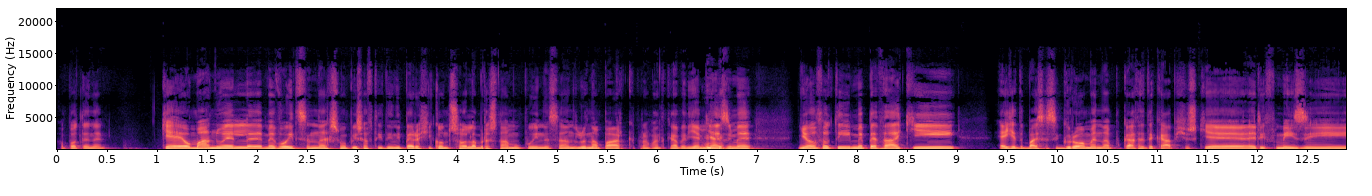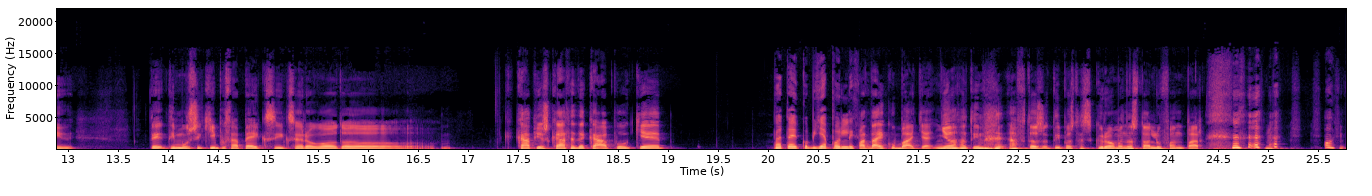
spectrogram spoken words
Οπότε ναι. Και ο Μάνουελ ε, με βοήθησε να χρησιμοποιήσω αυτή την υπέροχη κονσόλα μπροστά μου που είναι σαν Luna Park. Πραγματικά, παιδιά, μοιάζει με. Νιώθω ότι είμαι παιδάκι. Έχετε πάει στα συγκρόμενα που κάθεται κάποιος και ρυθμίζει τη, τη μουσική που θα παίξει, ξέρω εγώ. Το... Κάποιος κάθεται κάπου και Πατάει κουμπιά πολύ. πατάει κουμπάκια. Νιώθω ότι είμαι αυτός ο τύπος στα συγκρουόμενα στο Allou Fun Park. OK.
